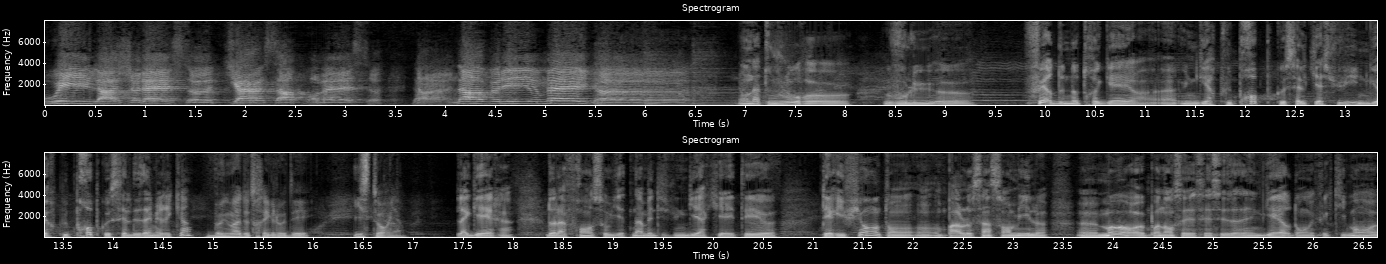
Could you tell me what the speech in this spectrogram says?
Oui, la jeunesse tient sa promesse d'un avenir meilleur. On a toujours euh, voulu euh, faire de notre guerre une guerre plus propre que celle qui a suivi, une guerre plus propre que celle des Américains. Benoît de Tréglaudet, historien. La guerre de la France au Vietnam était une guerre qui a été euh, terrifiante. On, parle de 500 000 euh, morts pendant ces, années de guerre, dont effectivement euh,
